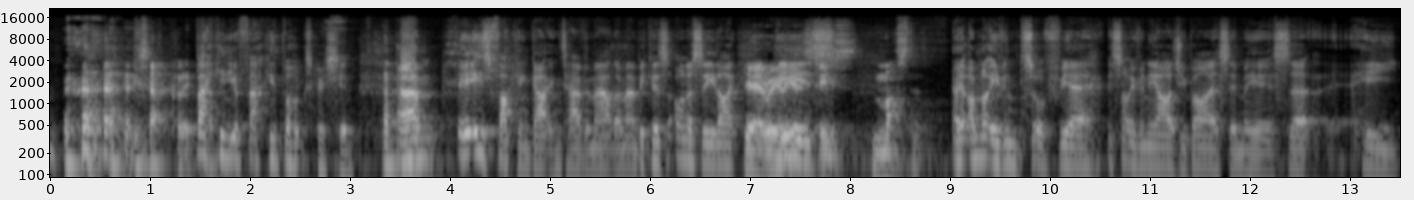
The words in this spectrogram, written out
exactly. back in your fucking box, Christian. Um, it is fucking gutting to have him out there, man. Because honestly, like, Yeah, it really he is. He's mustard. I'm not even sort of yeah. It's not even the RG bias in me. It's that he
